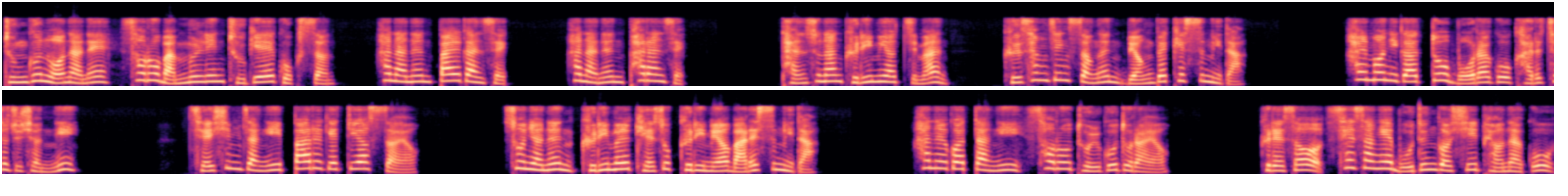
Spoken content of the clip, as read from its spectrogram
둥근 원 안에 서로 맞물린 두 개의 곡선, 하나는 빨간색, 하나는 파란색. 단순한 그림이었지만 그 상징성은 명백했습니다. 할머니가 또 뭐라고 가르쳐 주셨니? 제 심장이 빠르게 뛰었어요. 소녀는 그림을 계속 그리며 말했습니다. 하늘과 땅이 서로 돌고 돌아요. 그래서 세상의 모든 것이 변하고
